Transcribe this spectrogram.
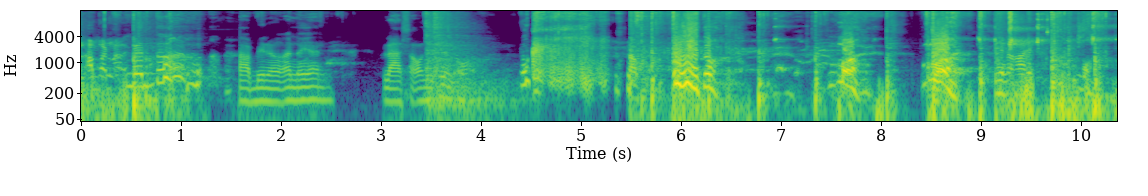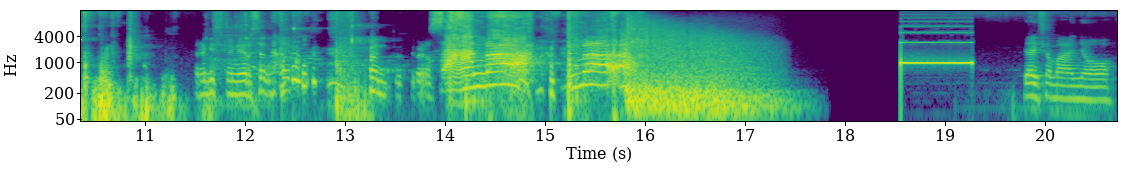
Laban na ganito. Sabi ng ano yan. Wala sa kondisyon. Oh. Ito. Mo! Mo! Yan na kahit. Regis Minersa na ako. One, two, three. Sana! Na! Guys, samahan nyo.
